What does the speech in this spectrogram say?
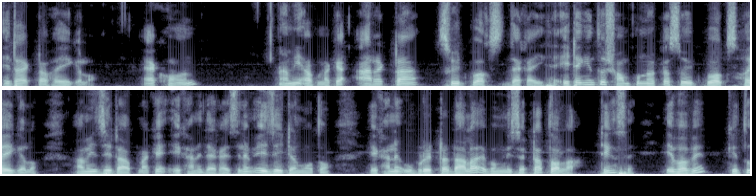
এটা একটা হয়ে গেল। এখন আমি আপনাকে আর একটা সুইট বক্স দেখাই। এটা কিন্তু সম্পূর্ণ একটা সুইট বক্স হয়ে গেল। আমি যেটা আপনাকে এখানে দেখাইছিলাম, এই যেটার মতো। এখানে উপরেরটা ডালা এবং নিচেরটা তলা, ঠিক আছে? এভাবে কিন্তু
